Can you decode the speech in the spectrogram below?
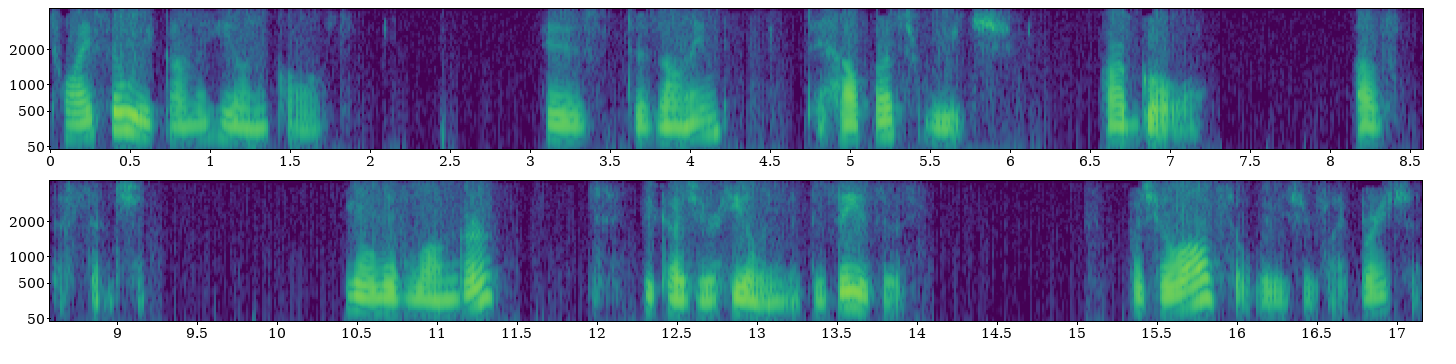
twice a week on the healing calls. is designed to help us reach our goal of ascension. You'll live longer because you're healing the diseases, but you'll also raise your vibration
